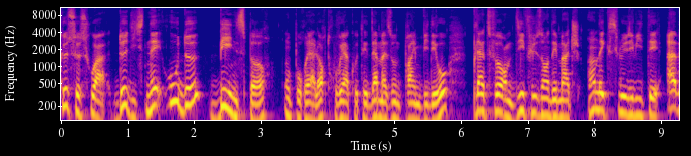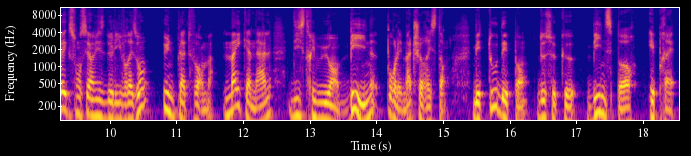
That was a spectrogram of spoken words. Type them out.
que ce soit de Disney ou de Beansport on pourrait alors trouver à côté d'Amazon Prime Video, plateforme diffusant des matchs en exclusivité avec son service de livraison, une plateforme MyCanal distribuant Bein pour les matchs restants. Mais tout dépend de ce que Bein Sport est prêt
